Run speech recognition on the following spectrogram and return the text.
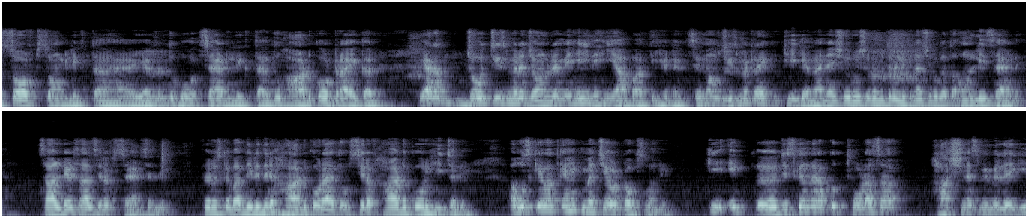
सॉफ्ट सॉन्ग लिखता है या फिर हम्म। तू बहुत सैड लिखता है तू हार्ड को ट्राई कर। यार, अब जो चीज़ मेरे जॉनरे में ही नहीं आ पाती है ढंग से, मैं उस चीज़ में ट्राई ठीक है, मैंने शुरू शुरू में जब लिखना शुरू किया तो ओनली सैड साल, डेढ़ साल सिर्फ़ सैड चले। फिर उसके बाद धीरे धीरे हार्ड कोर आए तो सिर्फ़ हार्ड कोर ही चले। अब उसके बाद क्या है मेच्योर टॉक्स वाले, कि एक जिसके अंदर आपको थोड़ा सा हार्शनेस भी मिलेगी,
